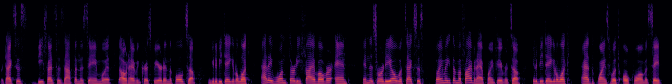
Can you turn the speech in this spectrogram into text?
for Texas, defense has not been the same without having Chris Beard in the fold. So I'm going to be taking a look at a 135 over. And in this ordeal with Texas, going to make them a five and a half point favorite. So going to be taking a look at the points with Oklahoma State.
